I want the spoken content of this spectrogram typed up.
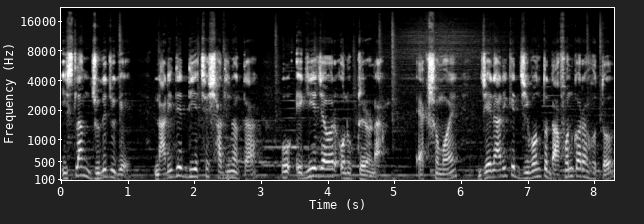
ইসলাম যুগে যুগে নারীদের দিয়েছে স্বাধীনতা ও এগিয়ে যাওয়ার অনুপ্রেরণা। একসময় যে নারীকে জীবন্ত দাফন করা হতো,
